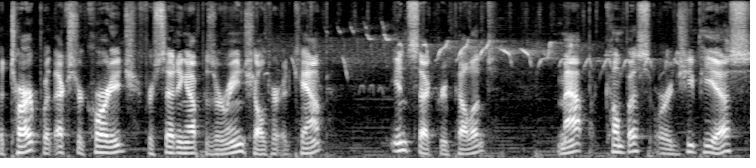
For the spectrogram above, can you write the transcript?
A tarp with extra cordage for setting up as a rain shelter at camp, insect repellent, map, compass, or a GPS,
